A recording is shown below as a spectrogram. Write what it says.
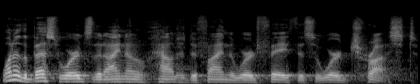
one of the best words that I know how to define the word faith is the word trust.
